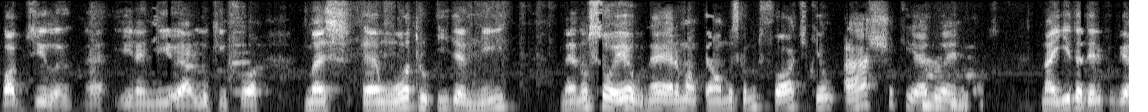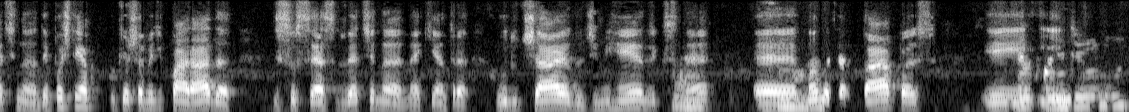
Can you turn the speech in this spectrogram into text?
Bob Dylan, né? It and Me We Are Looking For, mas é um outro It and Me, né? não sou eu, né? Era uma, é uma música muito forte que eu acho que é do uhum. Animals, na ida dele para o Vietnã. Depois tem a, o que eu chamei de parada de sucesso do Vietnã, né? que entra do Child, Jimi Hendrix, uhum. né? É, Mamas e Papas, e, e,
